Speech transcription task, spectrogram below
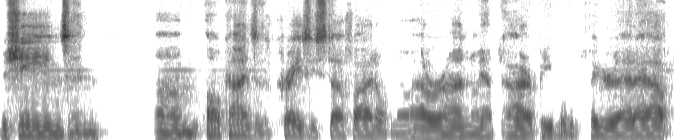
machines and um, all kinds of crazy stuff I don't know how to run. We have to hire people to figure that out.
